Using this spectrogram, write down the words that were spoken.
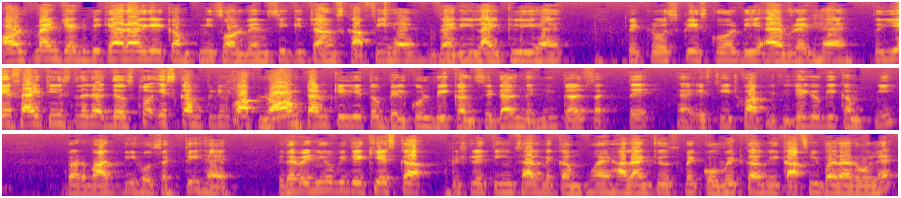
ऑल्टमैन जेड भी कह रहा है कि कंपनी सॉल्वेंसी की चांस काफ़ी है वेरी लाइकली है। पेट्रोस की स्कोर भी एवरेज है। तो ये सारी चीज़ दोस्तों, इस कंपनी को आप लॉन्ग टर्म के लिए तो बिल्कुल भी कंसिडर नहीं कर सकते हैं। इस चीज़ को आप लीजिए, क्योंकि कंपनी बर्बाद भी हो सकती है। रेवेन्यू भी देखिए, इसका पिछले तीन साल में कम हुआ है। हालाँकि उसमें कोविड का भी काफ़ी बड़ा रोल है।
